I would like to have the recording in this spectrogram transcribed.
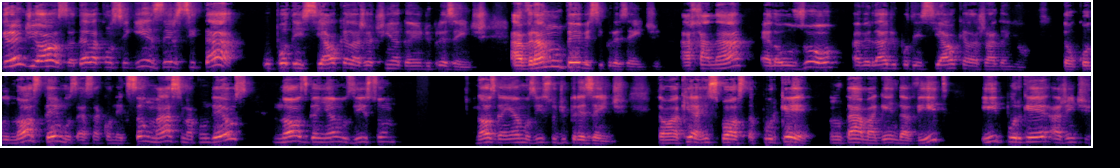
grandiosa dela conseguir exercitar o potencial que ela já tinha ganho de presente. Avram não teve esse presente. A Haná, ela usou, na verdade, o potencial que ela já ganhou. Então, quando nós temos essa conexão máxima com Deus, nós ganhamos isso, nós ganhamos isso de presente. Então, aqui a resposta, por que não está Maguen David? e porque a gente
